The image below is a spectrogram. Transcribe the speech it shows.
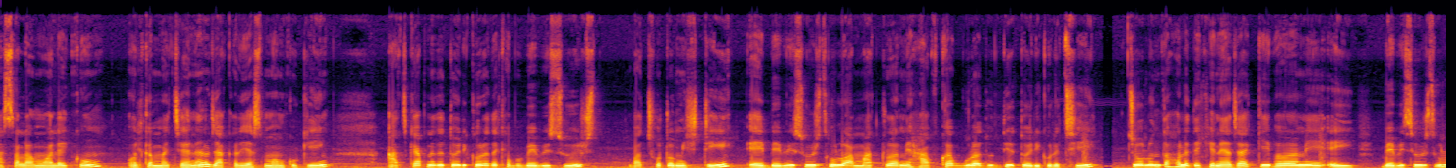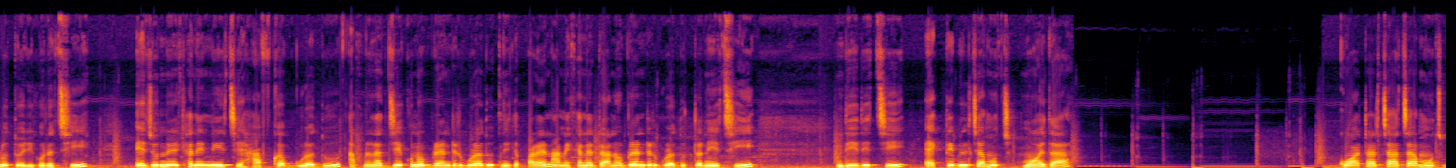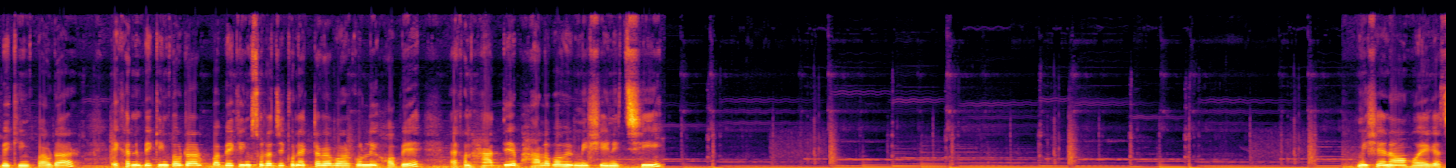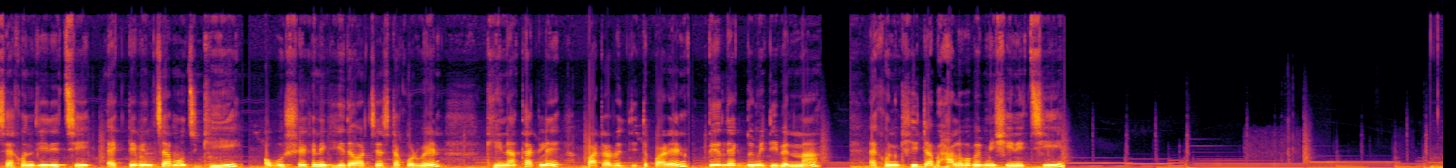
আসসালামু আলাইকুম, welcome my channel Zakarias mom cooking. আজকে আপনাদের তৈরি করে দেখাবো বেবি সুইটস বা ছোট মিষ্টি। এই বেবি সুইটসগুলো মাত্র আমি হাফ কাপ গুঁড়া দুধ দিয়ে তৈরি করেছি। চলুন তাহলে দেখে নেওয়া যায় কীভাবে আমি এই বেবি সুইটসগুলো তৈরি করেছি। এজন্য এখানে নিয়েছি হাফ কাপ গুঁড়া দুধ। আপনারা যে কোনো ব্র্যান্ডের গুঁড়া দুধ নিতে পারেন। আমি এখানে ডানো ব্র্যান্ডের গুঁড়া দুধটা নিয়েছি। দিয়ে দিচ্ছি এক টেবিল চামচ ময়দা কোয়াটার চা চামচ বেকিং পাউডার এখানে বেকিং পাউডার বা বেকিং সোডা যে কোনো একটা ব্যবহার করলেই হবে। এখন হাত দিয়ে ভালোভাবে মিশিয়ে নিচ্ছি। মিশিয়ে নেওয়া হয়ে গেছে। এখন দিয়ে দিচ্ছি এক টেবিল চামচ ঘি। অবশ্যই এখানে ঘি দেওয়ার চেষ্টা করবেন। ঘি না থাকলে বাটারও দিতে পারেন। তেল একদমই দিবেন না। এখন ঘিটা ভালোভাবে মিশিয়ে নিচ্ছি।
